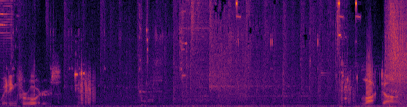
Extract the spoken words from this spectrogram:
Waiting for orders. Locked on.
